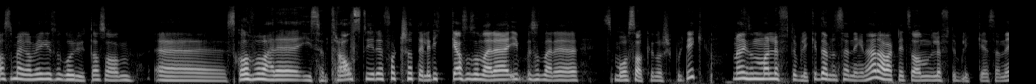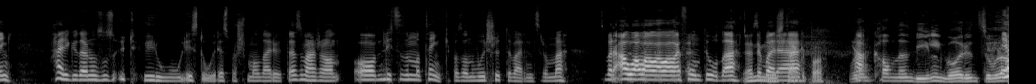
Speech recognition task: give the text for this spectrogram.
altså med en gang vi liksom går ut av sånn eh, Skal han få være i sentralstyret fortsatt eller ikke? Altså sånne, der, sånne der små saker i norsk politikk. Men liksom man løfter blikket. Denne sendingen her har vært litt sånn løfte blikket-sending. Herregud, det er noen så utrolig store spørsmål der ute som er sånn Og litt sånn som å tenke på sånn Hvor slutter verdensrommet? Så bare au, au, au, au jeg får vondt i hodet. Ja, Det må bare- tenke på. Hvordan kan den bilen gå rundt sola?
